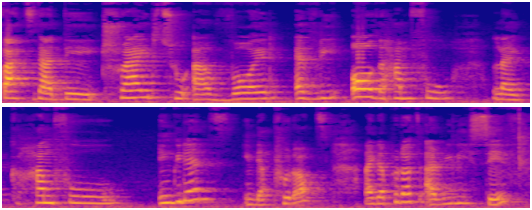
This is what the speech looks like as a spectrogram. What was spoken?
fact that they tried to avoid every all the harmful like harmful ingredients in their products. Like their products are really safe.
